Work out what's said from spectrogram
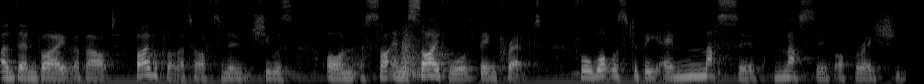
And then by about five o'clock that afternoon, she was on a, in a side ward being prepped for what was to be a massive, massive operation.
